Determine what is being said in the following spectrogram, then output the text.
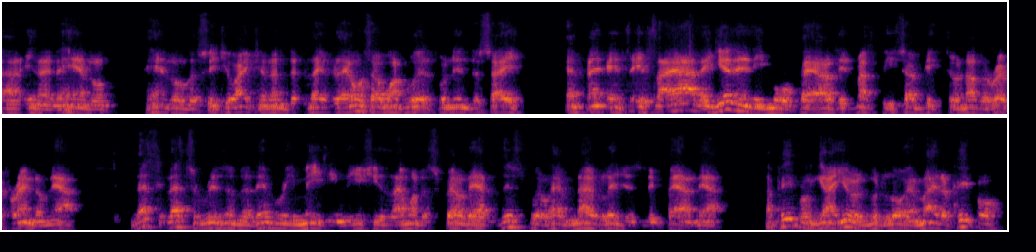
uh, you know, to handle handle the situation. And they, they also want Worthman to say, and, and if, if they are to get any more powers, it must be subject to another referendum. Now, that's that's arisen at every meeting. The issue they want to spell out. This will have no legislative power. Now, are people going? You're a good lawyer, mate. Are people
